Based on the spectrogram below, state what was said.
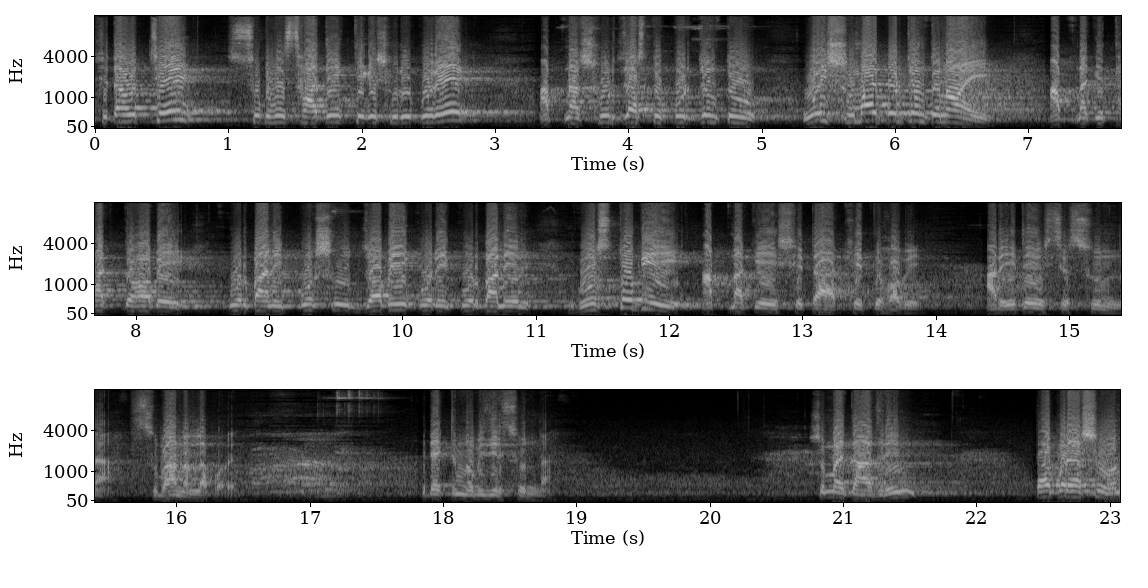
সেটা হচ্ছে শুভে সাদিক থেকে শুরু করে আপনার সূর্যাস্ত পর্যন্ত, ওই সময় পর্যন্ত নয়। আপনাকে থাকতে হবে কোরবানি পশু জবে করে কোরবানির গোস্ত দিয়ে আপনাকে সেটা খেতে হবে। আর এটাই হচ্ছে সুন্না সুবান আল্লাহ পরে এটা একটা নবীজির সুন্না সময় তাজরিন তারপরে আসুন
